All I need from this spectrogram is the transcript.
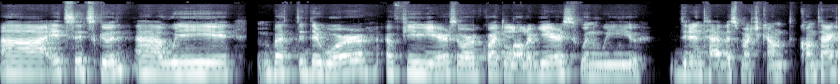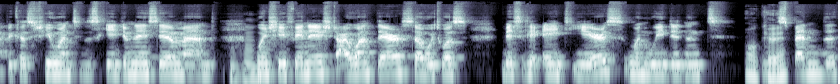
Uh, it's it's good. Uh, we but there were a few years or quite a lot of years when we didn't have as much con- contact because she went to the ski gymnasium and mm-hmm. when she finished I went there so it was basically 8 years when we didn't okay. spend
